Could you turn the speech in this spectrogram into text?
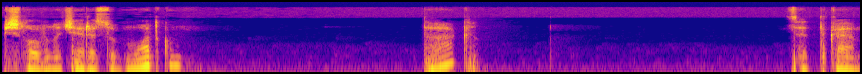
пішло воно через обмотку. Так. Це така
